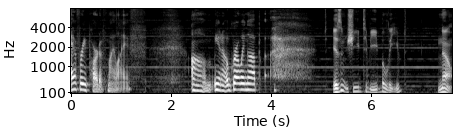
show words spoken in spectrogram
every part of my life. Um, you know, growing up, isn't she to be believed? No.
